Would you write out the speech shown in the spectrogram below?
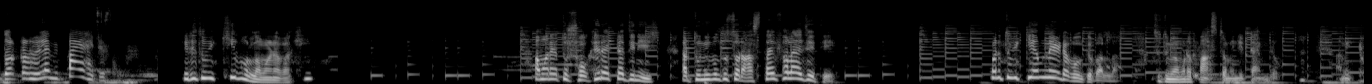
দরকার হলে আমি পায়ে যাব এটা তুমি কি বললাম মানে পাখি? আমার এত শখের একটা জিনিস আর তুমি বলতেছো রাস্তায় ফালায় যেতে। মানে তুমি কেমনে এটা বলতে পারলা? তো তুমি আমার পাঁচটা মিনিট টাইম দাও? আমি একটু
